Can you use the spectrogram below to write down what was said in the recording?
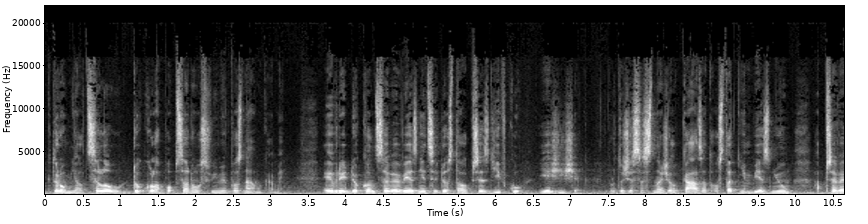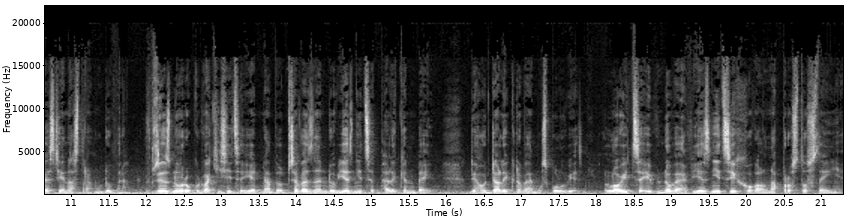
kterou měl celou dokola popsanou svými poznámkami. Avery dokonce ve věznici dostal přezdívku Ježíšek, protože se snažil kázat ostatním vězňům a převést je na stranu dobra. V březnu roku 2001 byl převezen do věznice Pelican Bay, kde ho dali k novému spoluvězni. Lloyd se i v nové věznici choval naprosto stejně.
